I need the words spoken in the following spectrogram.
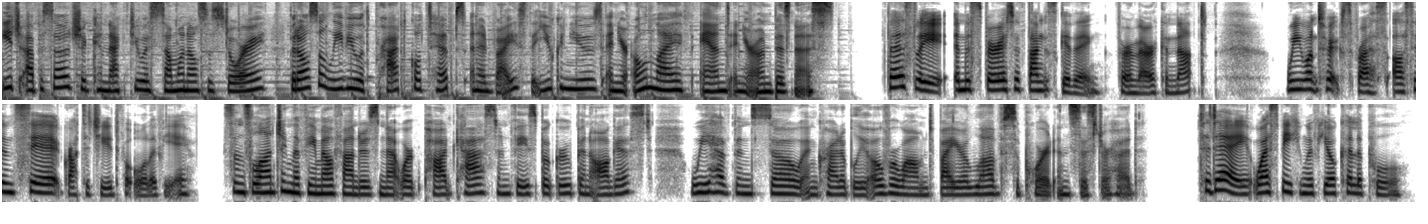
Each episode should connect you with someone else's story, but also leave you with practical tips and advice that you can use in your own life and in your own business. Firstly, in the spirit of Thanksgiving for American Nat, we want to express our sincere gratitude for all of you. Since launching the Female Founders Network podcast and Facebook group in August, we have been so incredibly overwhelmed by your love, support, and sisterhood. Today, we're speaking with Joke Le Poole.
